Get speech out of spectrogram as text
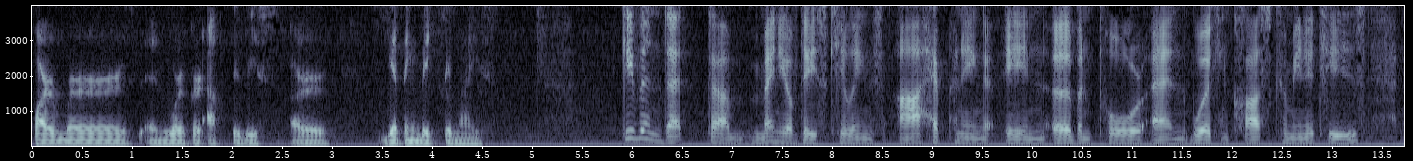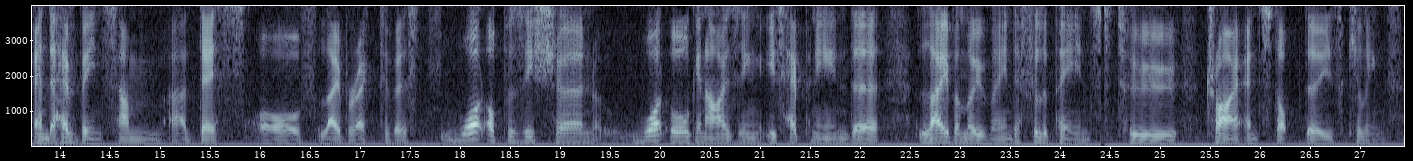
farmers and worker activists are getting victimized. Given that um, many of these killings are happening in urban poor and working class communities, and there have been some uh, deaths of labour activists. What opposition, what organising is happening in the labour movement in the Philippines to try and stop these killings?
